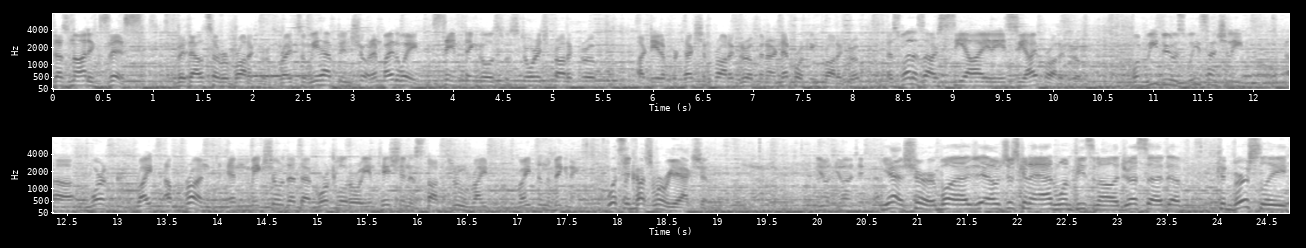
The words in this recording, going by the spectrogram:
does not exist without server product group, right? So we have to ensure, and by the way, same thing goes for storage product group, our data protection product group, and our networking product group, as well as our CI and ACI product group. What we do is we essentially uh, work right up front and make sure that that workload orientation is thought through right, right in the beginning. What's the customer reaction? You, you want to take that? Yeah, sure. Well, I, I was just going to add one piece, and I'll address that. Uh, conversely,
